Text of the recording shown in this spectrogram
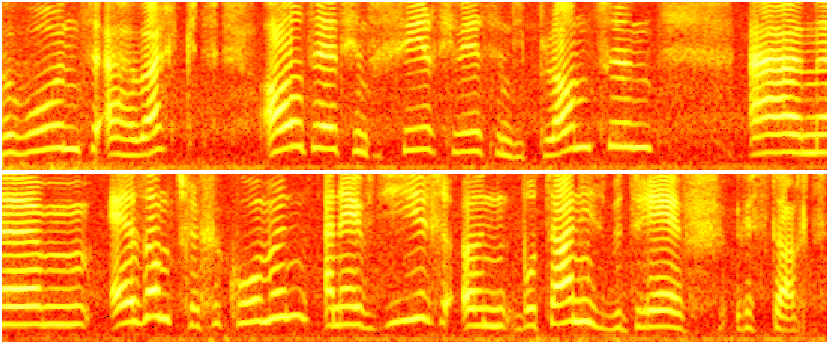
gewoond en gewerkt. Altijd geïnteresseerd geweest in die planten. En ehm, hij is dan teruggekomen en hij heeft hier een botanisch bedrijf gestart.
